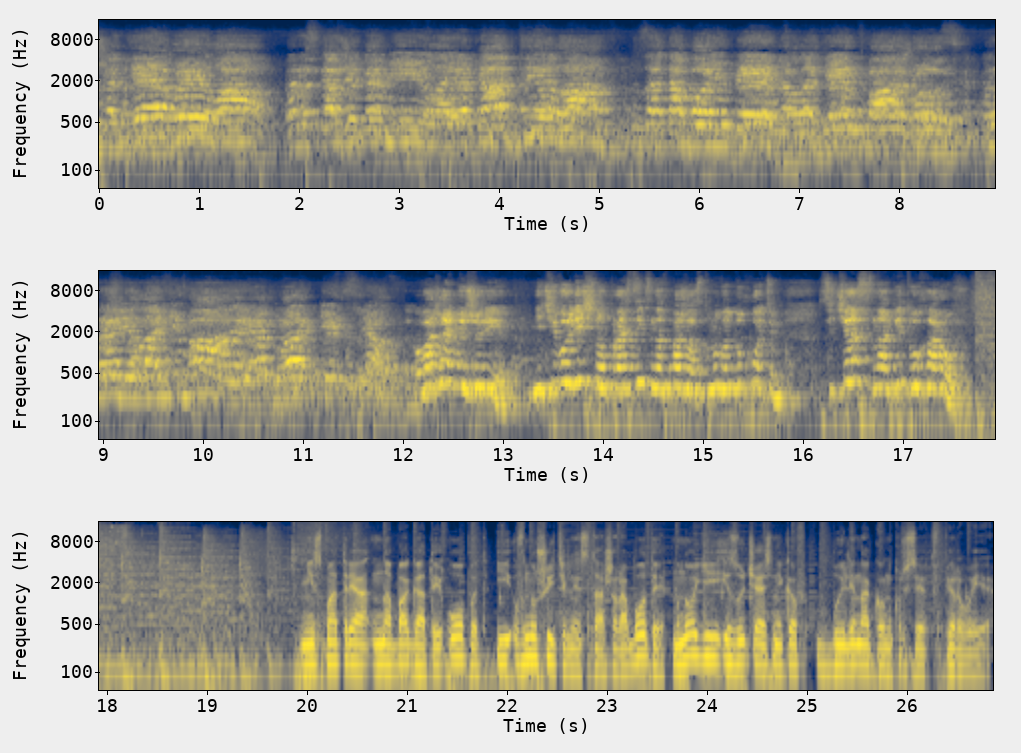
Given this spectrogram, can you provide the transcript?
Снегурочка, где была? Расскажи-ка, милая, как дела? За тобою бегала Дед Мороз, Пролила немалые горьких слез. Уважаемый жюри, ничего личного, простите нас, пожалуйста, мы вот уходим сейчас на битву хоров. Несмотря на богатый опыт и внушительный стаж работы, многие из участников были на конкурсе впервые.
